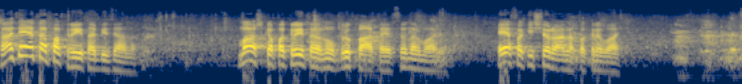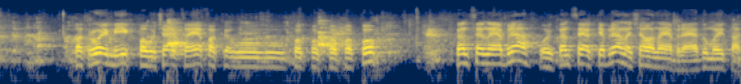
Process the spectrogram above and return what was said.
Хотя это покрыта обезьяна. Машка покрыта, ну, брюхатая, все нормально. Эфок еще рано покрывать. Покроем их, получается, эфок по- по- по- по- в конце ноября, ой, в конце октября, начало ноября, я думаю, и так.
